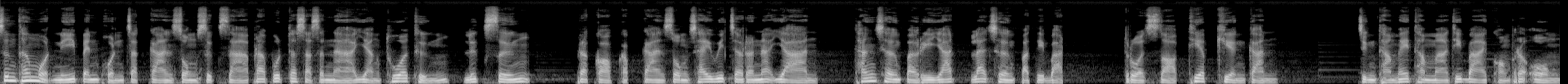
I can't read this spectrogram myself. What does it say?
ซึ่งทั้งหมดนี้เป็นผลจากการทรงศึกษาพระพุทธศาสนาอย่างทั่วถึง ลึกซึ้ง ประกอบกับการทรงใช้วิจารณญาณ ทั้งเชิงปริยัติและเชิงปฏิบัติ ตรวจสอบเทียบเคียงกัน จึงทำให้ธรรมาธิบายของพระองค์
